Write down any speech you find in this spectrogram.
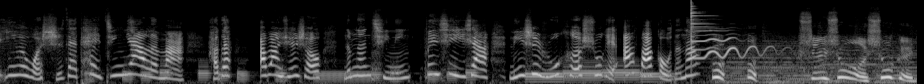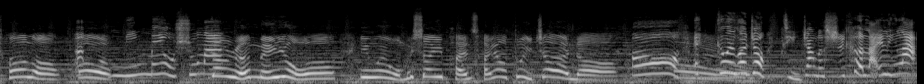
因为我实在太惊讶了嘛。好的，阿旺选手，能不能请您分析一下，您是如何输给阿法狗的呢？哦哦谁说我输给他了？啊，您没有输吗？当然没有啊，因为我们下一盘才要对战呢。哦，哎，各位观众，紧张的时刻来临啦！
